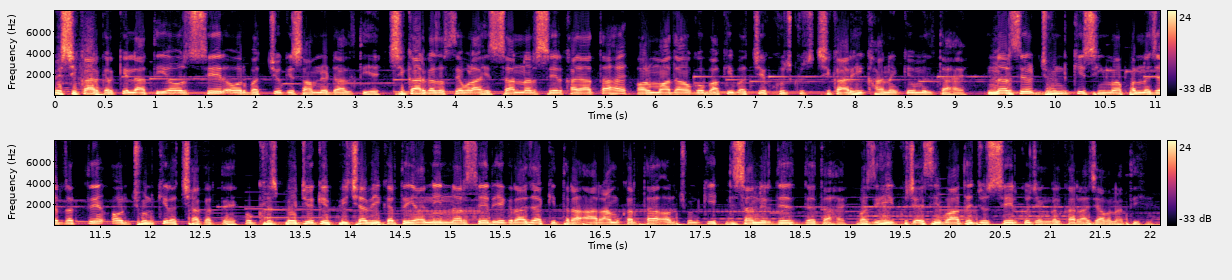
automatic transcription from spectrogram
वे शिकार करके लाती है और शेर और बच्चों के सामने डालती है। शिकार का सबसे बड़ा हिस्सा नर शेर खा जाता है और मादाओं को बाकी बच्चे खुश खुश शिकार ही खाने को मिलता है। नर शेर झुंड की सीमा पर नज़र रखते हैं और झुंड की रक्षा करते हैं। वो घुसपैठियों के पीछा भी करते हैं, यानी नर शेर एक राजा की तरह आराम करता है और झुंड की दिशा निर्देश देता है। बस यही कुछ ऐसी बात है जो शेर को जंगल का राजा बनाती है।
